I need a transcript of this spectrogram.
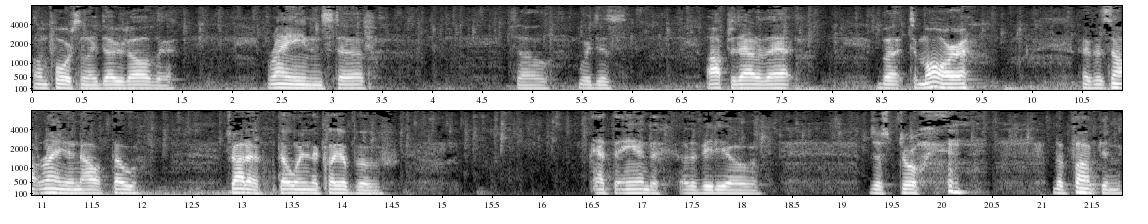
Unfortunately, due to all the rain and stuff. So we just opted out of that. But tomorrow, if it's not raining, I'll throw, try to throw in a clip of at the end of the video of just throwing the pumpkin.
